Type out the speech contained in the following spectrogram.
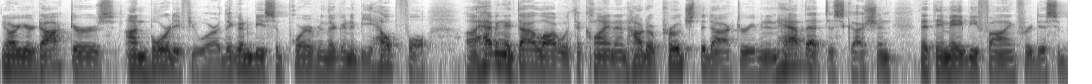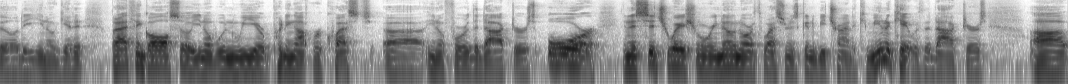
you know, are your doctors on board, if you are? Are they going to be supportive and they're going to be helpful? Uh, having a dialogue with the client on how to approach the doctor, even and have that discussion that they may be filing for disability, you know, get it. But I think also, you know, when we are putting out requests, uh, you know, for the doctors, or in a situation where we know Northwestern is going to be trying to communicate with the doctors, uh,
